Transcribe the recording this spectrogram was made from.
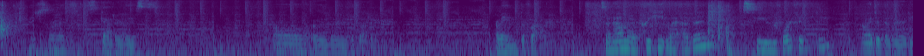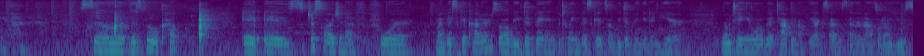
I just want to scatter this all over the butter. I mean, the flour. So now I'm gonna preheat my oven to 450. Oh, I did that already. so this little cup, it is just large enough for my biscuit cutter. So I'll be dipping between biscuits, I'll be dipping it in here, rotating a little bit, tapping off the excess, and then that's what I'll use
